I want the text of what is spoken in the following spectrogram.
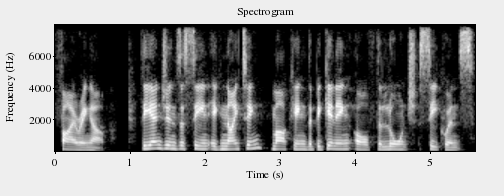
firing up. The engines are seen igniting, marking the beginning of the launch sequence.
